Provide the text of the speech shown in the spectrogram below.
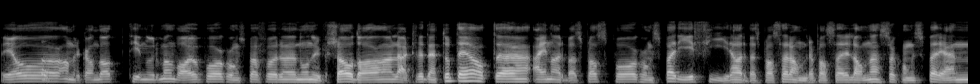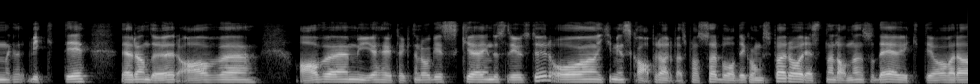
Jeg og andrekandidat Ti Nordmann var jo på Kongsberg for eh, noen uker siden, og da lærte vi nettopp det at én eh, arbeidsplass på Kongsberg gir fire arbeidsplasser andre plasser i landet. Så Kongsberg er en viktig leverandør av, eh, av mye høyteknologisk industriutstyr, og ikke minst skaper arbeidsplasser både i Kongsberg og resten av landet. Så det er viktig å være,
